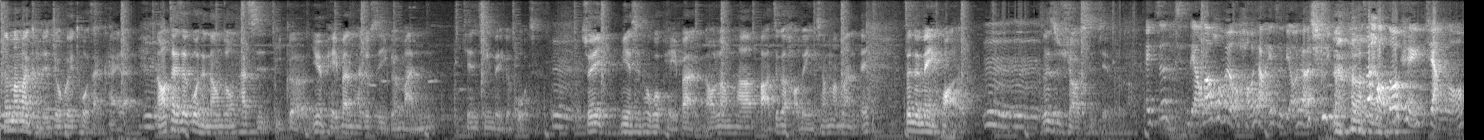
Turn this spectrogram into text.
那慢慢可能就会拓展开来，然后在这个过程当中，它是一个，因为陪伴它就是一个蛮。艰辛的一个过程，嗯，所以你也是透过陪伴，然后让他把这个好的影像慢慢哎，真的内化了，嗯嗯嗯，这是需要时间的嘛。哎，这聊到后面我好想一直聊下去，这好多可以讲哦。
